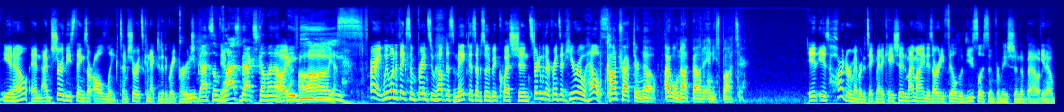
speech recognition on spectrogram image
you know. And I'm sure these things are all linked. I'm sure it's connected to the Great Purge. We've got some Yeah. flashbacks coming up, Oh, yeah. baby. Oh, yes. All right, we want to thank some friends who helped us make this episode a big question, starting with our friends at Hero Health. Contractor, no. I will not bow to any sponsor. It is hard to remember to take medication. My mind is already filled with useless information about, you know,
